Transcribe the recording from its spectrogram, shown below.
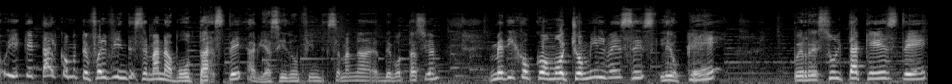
oye, ¿qué tal? ¿Cómo te fue el fin de semana? ¿Votaste? Había sido un fin de semana de votación. Me dijo como ocho mil veces. Le digo, ¿qué? Pues resulta que este,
